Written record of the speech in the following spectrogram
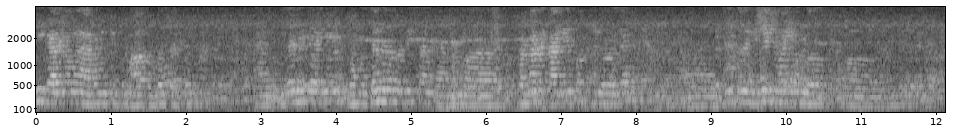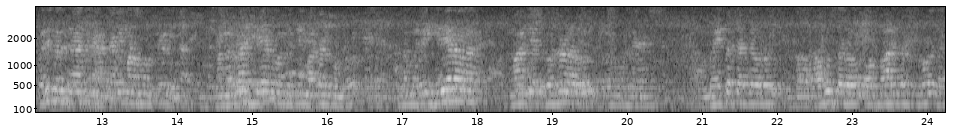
ಈ ಕಾರ್ಯಕ್ರಮ ಆಗಮಿಸಿದ್ದು ಬಹಳ ಸಂತೋಷ ಆಯಿತು ಇದೇ ರೀತಿಯಾಗಿ ನಮ್ಮ ಚಂದ್ರ ಪ್ರತಿಷ್ಠಾನ, ನಮ್ಮ ಕರ್ನಾಟಕ ಪಕ್ಷ ಸಂಘದೊಳಗೆ ಈ ಸಲ ವಿಶೇಷವಾಗಿ ಒಂದು ಪರಿಸರ ದಿನಾಚರಣೆ ಆಚರಣೆ ಮಾಡೋಣ ಅಂತೇಳಿ ನಮ್ಮೆಲ್ಲ ಹಿರಿಯರ ಒಂದು ಮಾತಾಡಿಕೊಂಡು, ನಮ್ಮ ಹಿರಿ- ಹಿರಿಯರ ಮಾಧ್ಯಮ ಗೌಡರವರು ಆಮೇಲೆ ಮಹಿತಾಚಾರ್ಯ ಅವರು ಬಾಬು ಸರ್ ಅವ್ರ ಮಾರ್ಗದರ್ಶನದೊಳಗೆ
